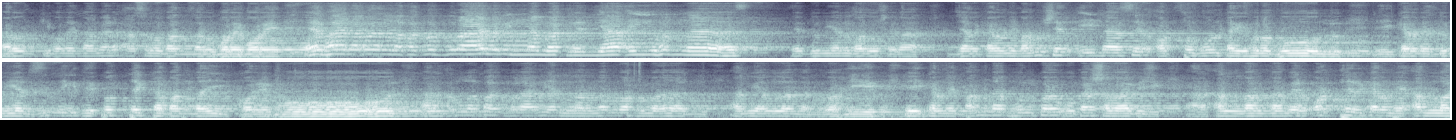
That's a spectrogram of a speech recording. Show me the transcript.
কারণ কি বলে? নামের আসল উপরে দুনিয়ার মানুষেরা, যার কারণে মানুষের এই নাচের অর্থ ভুলটাই হলো ভুল। এই কারণে দুনিয়ার জিন্দগিতে প্রত্যেকটা বান্দাই করে ভুল। আর আমি আল্লাহর নাম রহিম। এই কারণে বান্দা ভুল করে ওটা স্বাভাবিক আর আল্লাহর নামের অর্থের কারণে আল্লাহ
